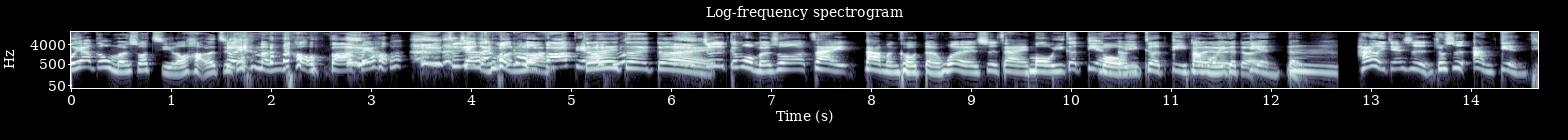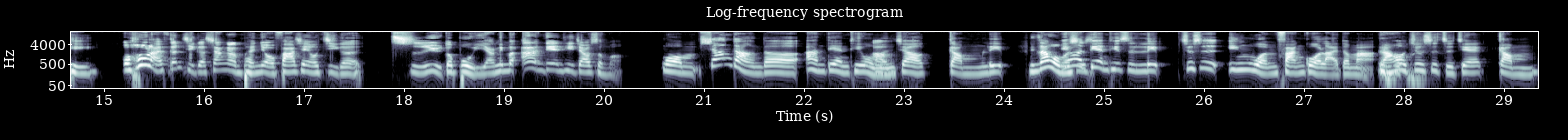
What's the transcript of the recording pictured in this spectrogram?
不要跟我们说几楼好了，直接门口发飙，直接在门口发飙，对对对，就是跟我们说在大门口等，或者是在某一个店、某一个地方、某一个店等。嗯，还有一件事就是按电梯，我后来跟几个香港朋友发现有几个词语都不一样，你们按电梯叫什么？我香港的按电梯，我们叫 gum lift，你知道我们是电梯是 lift，就是英文翻过来的嘛，然后就是直接 gum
